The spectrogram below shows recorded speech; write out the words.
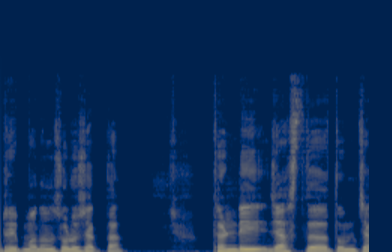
ड्रीपमधून सोडू शकता. थंडी जास्त तुमच्या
